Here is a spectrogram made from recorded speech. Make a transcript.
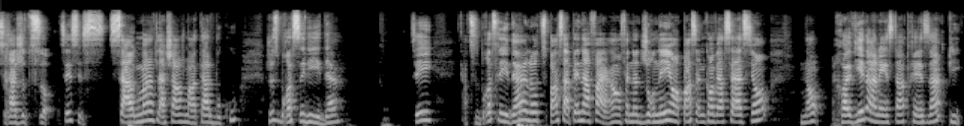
tu rajoutes ça. Tu sais, ça augmente la charge mentale beaucoup. Juste brosser les dents. Tu sais, quand tu te brosses les dents, là, tu penses à plein d'affaires. Hein. On fait notre journée, on pense à une conversation. Non, reviens dans l'instant présent, puis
